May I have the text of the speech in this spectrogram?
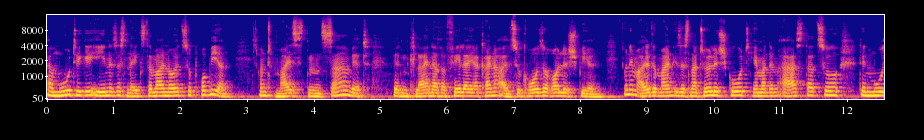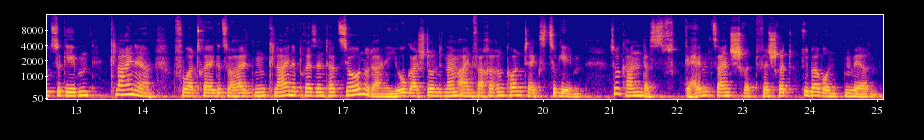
ermutige ihn, es das nächste Mal neu zu probieren. Und meistens äh, wird, werden kleinere Fehler ja keine allzu große Rolle spielen. Und im Allgemeinen ist es natürlich gut, jemandem erst dazu den Mut zu geben, kleine Vorträge zu halten, kleine Präsentationen oder eine Yogastunde in einem einfacheren Kontext zu geben. So kann das Gehemmtsein Schritt für Schritt überwunden werden.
